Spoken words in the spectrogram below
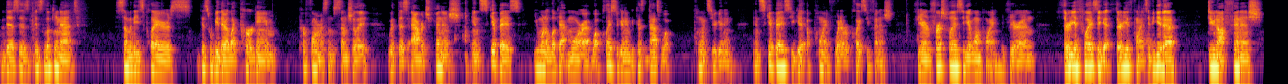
this is is looking at some of these players. This will be their like per game performance essentially with this average finish in skip ace. You want to look at more at what place you're getting because that's what points you're getting. In skip ace, you get a point for whatever place you finish. If you're in first place, you get one point. If you're in 30th place, you get 30th points. If you get a do not finish,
